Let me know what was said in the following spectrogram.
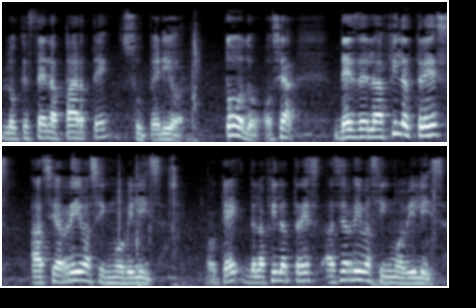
lo que está en la parte superior. Todo, o sea, desde la fila 3 hacia arriba se inmoviliza. ¿Ok? De la fila 3 hacia arriba se inmoviliza.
